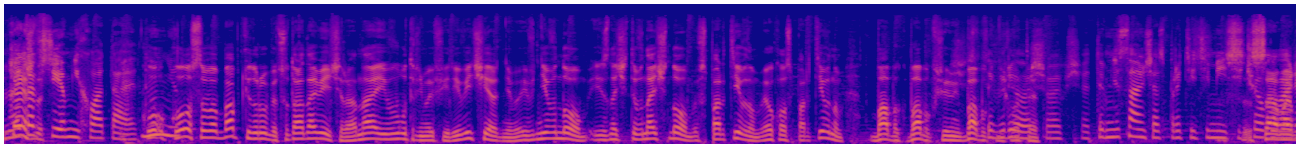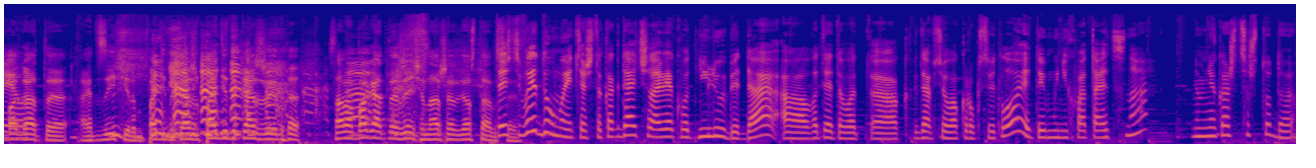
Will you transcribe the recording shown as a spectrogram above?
Но Конечно. это всем не хватает. Ко- Ну. Колосова бабки рубят с утра до вечера. Она и в утреннем эфире, и в вечернем, и в дневном, и, значит, и в ночном, и в спортивном, и около спортивном. Бабок, бабок, все время бабок Ты не хватает. врешь вообще. Ты мне сам сейчас про Тити Мити что Самая говорил? богатая, а это за эфиром, поди докажи, поди докажи, да. Самая богатая женщина нашей То радиостанции. есть вы думаете, что когда человек вот не любит, да, а вот это вот, а, когда все вокруг светло, это ему не хватает сна? Ну, мне кажется, что да.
